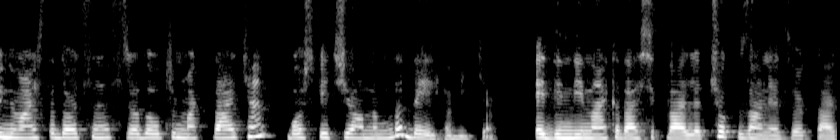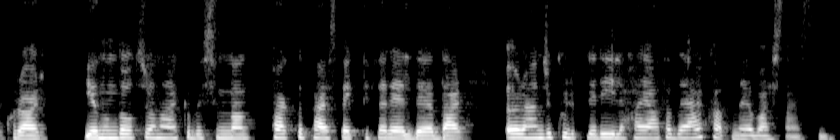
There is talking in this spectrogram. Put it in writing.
Üniversite 4 sene sırada oturmak derken boş geçiyor anlamında değil tabii ki. Edindiğin arkadaşlıklarla çok güzel networkler kurar, yanında oturan arkadaşından farklı perspektifler elde eder, öğrenci kulüpleriyle hayata değer katmaya başlarsın.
